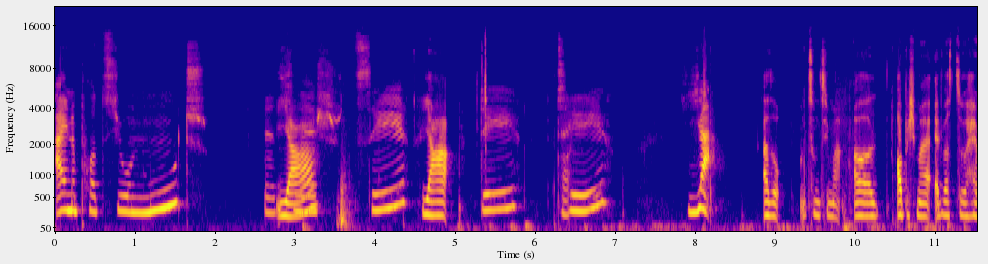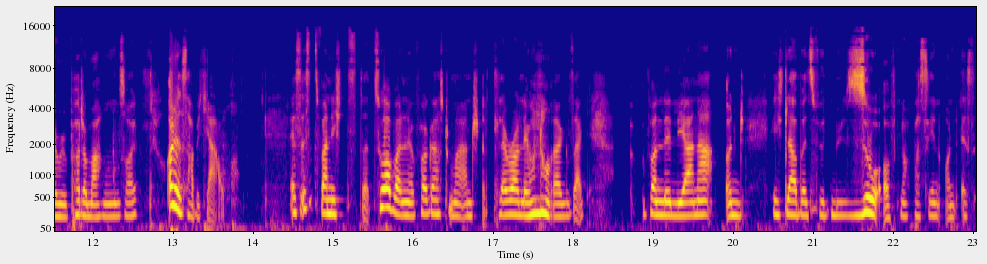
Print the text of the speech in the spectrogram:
eine Portion Mut. Ja. C. Ja. D. T. Ja. Also zum Thema, äh, ob ich mal etwas zu Harry Potter machen soll. Und das habe ich ja auch. Es ist zwar nichts dazu, aber in der Folge hast du mal anstatt Clara Leonora gesagt von Liliana und ich glaube, es wird mir so oft noch passieren und es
